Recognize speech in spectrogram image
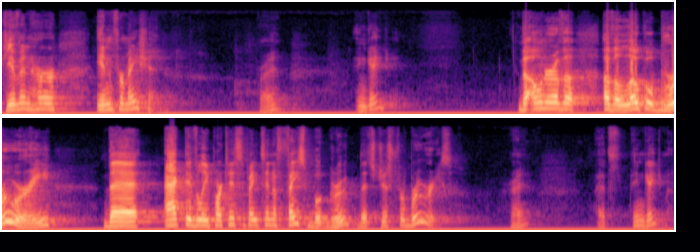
giving her information, right? Engaging. The owner of a, of a local brewery that actively participates in a Facebook group that's just for breweries, right? That's engagement.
